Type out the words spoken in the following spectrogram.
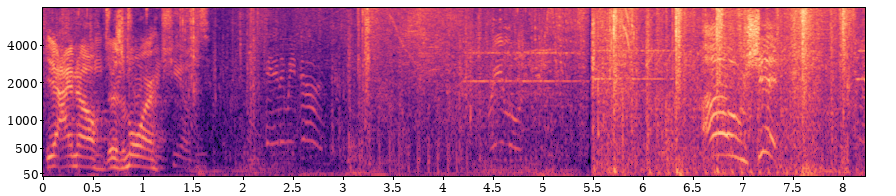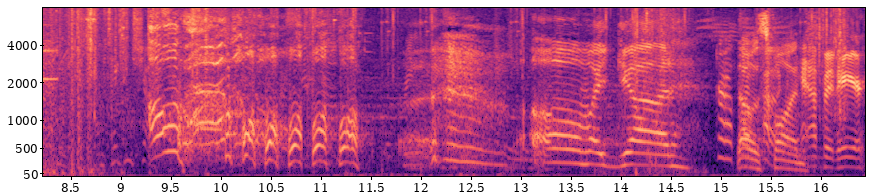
Yeah, I know. There's more. My shields. Enemy down. Reload. Oh shit. I'm taking shots. Oh. Oh my god. That was fun. Happened here.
